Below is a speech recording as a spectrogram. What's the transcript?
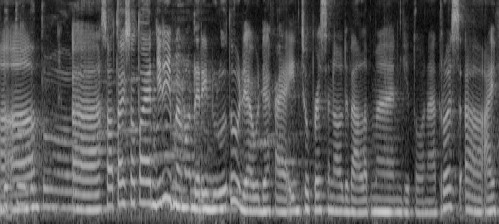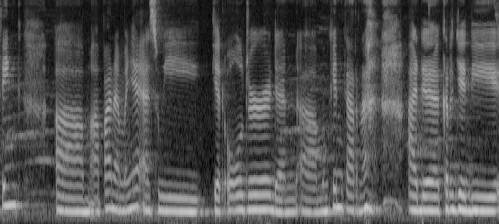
Betul uh, betul. Uh, sotoy-sotoyan jadi memang dari dulu tuh udah udah kayak into personal development gitu. Nah terus uh, I think um, apa namanya as we get older dan uh, mungkin karena ada kerja di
